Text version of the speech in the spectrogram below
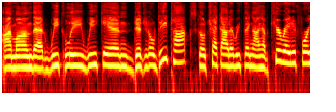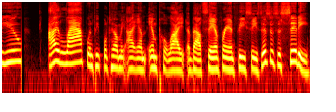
I'm on that weekly weekend digital detox. Go check out everything I have curated for you. I laugh when people tell me I am impolite about San Fran feces. This is a city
